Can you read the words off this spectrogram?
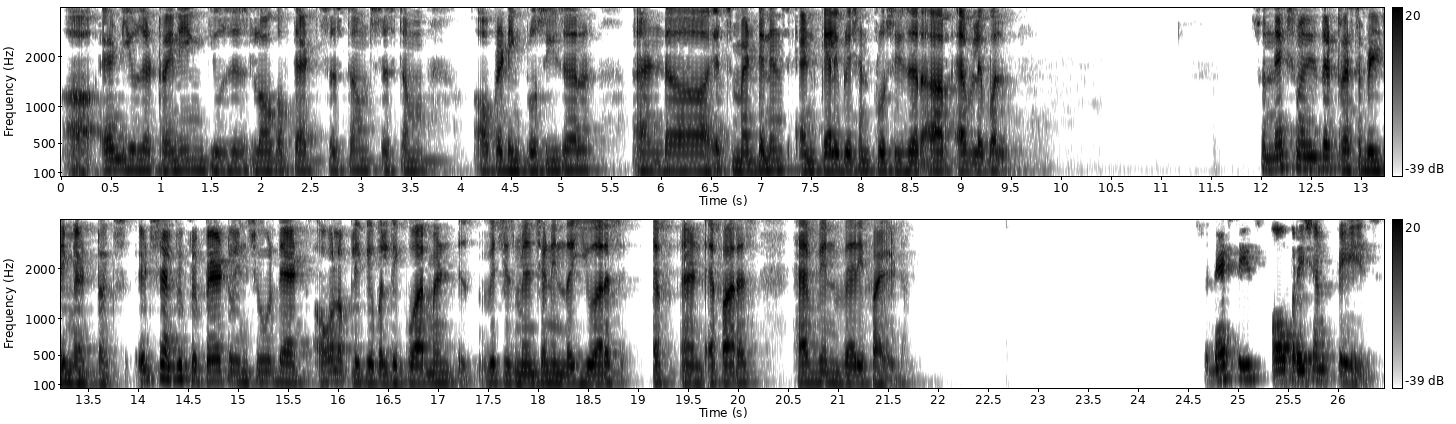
uh, end user training, uses log of that system, system operating procedure and uh, its maintenance and calibration procedure are available. So next one is the traceability matrix. It shall be prepared to ensure that all applicable requirement which is mentioned in the URS F and FRS have been verified. So next is operation phase.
